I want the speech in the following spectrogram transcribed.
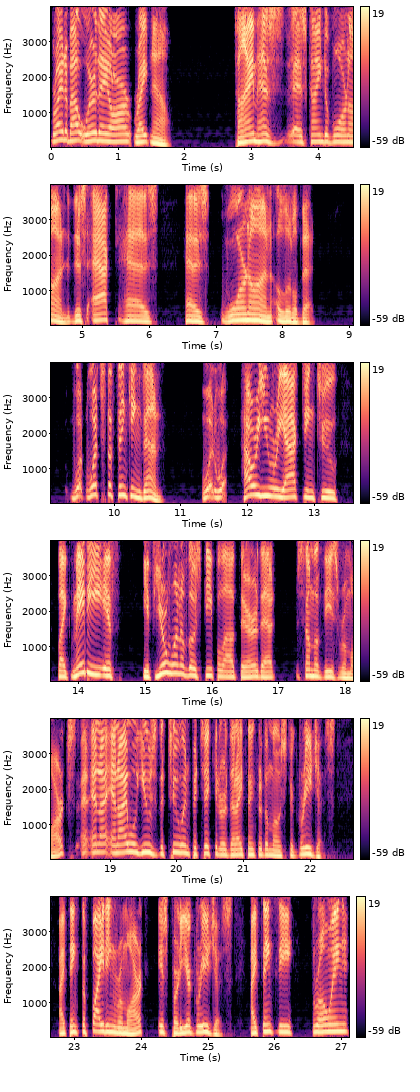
right about where they are right now. Time has has kind of worn on. This act has has worn on a little bit. What what's the thinking then? What, what how are you reacting to like maybe if if you're one of those people out there that some of these remarks and, and I and I will use the two in particular that I think are the most egregious. I think the fighting remark is pretty egregious. I think the throwing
